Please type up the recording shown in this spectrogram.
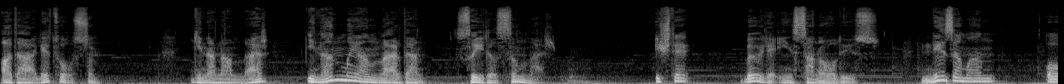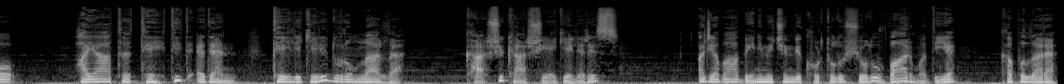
adalet olsun. İnananlar inanmayanlardan sıyrılsınlar. İşte böyle insanoğluyuz. Ne zaman o hayatı tehdit eden tehlikeli durumlarla karşı karşıya geliriz, acaba benim için bir kurtuluş yolu var mı diye kapılara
